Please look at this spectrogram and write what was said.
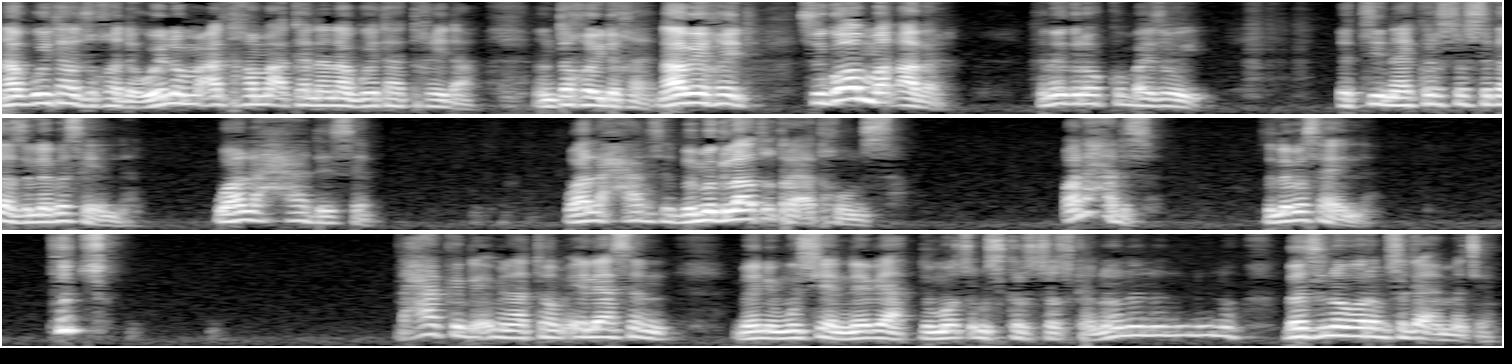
ናብ ጎይታ ዝኸደ ወይ ሎም መዓልቲ ካብ ማእከልና ናብ ጎይታ ትኸይዳ እንተኸይዱ ኸ? ናበይ ኸይድ? ስግኦም መቃብር ክነግረኩም ባይዘወይ እቲ ናይ ክርስቶስ ስጋ ዝለበሰ የለን ዋላ ሓደ ሰብ ዋላ ሓደ ሰብ ብምግላፁ ጥራይ ትኸውን ዋላ ሓደ ሰብ ዝለበሰ የለን ፍፁም ድሓር ክንሪኦም ኢና እቶም ኤልያስን መን ሙሴን ነቢያት ዝመፁ ምስ ክርስቶስ ከ ኖ በዝነበሮም ስጋ እዮም መፅኦም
